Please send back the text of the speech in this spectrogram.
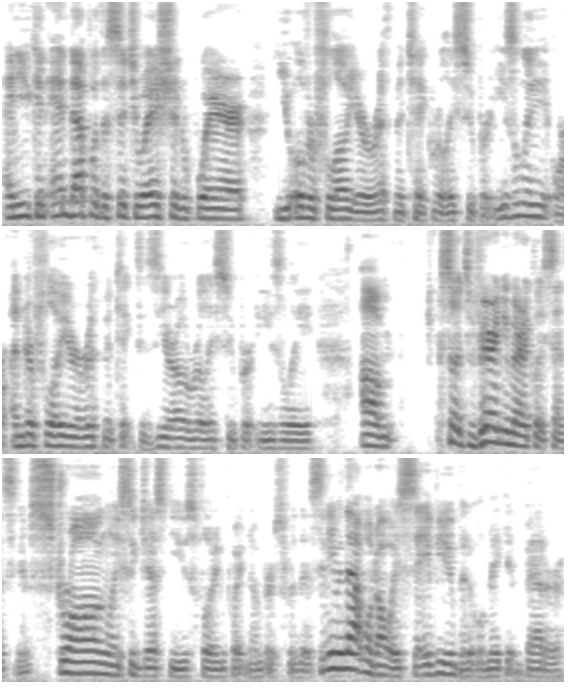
and you can end up with a situation where you overflow your arithmetic really super easily or underflow your arithmetic to zero really super easily. Um, so it's very numerically sensitive. Strongly suggest you use floating point numbers for this. And even that won't always save you, but it will make it better.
